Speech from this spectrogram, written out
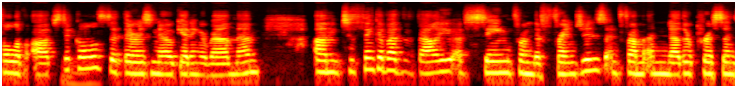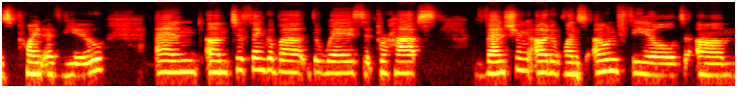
full of obstacles, that there is no getting around them. Um, to think about the value of seeing from the fringes and from another person's point of view, and um, to think about the ways that perhaps venturing out of one's own field um,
